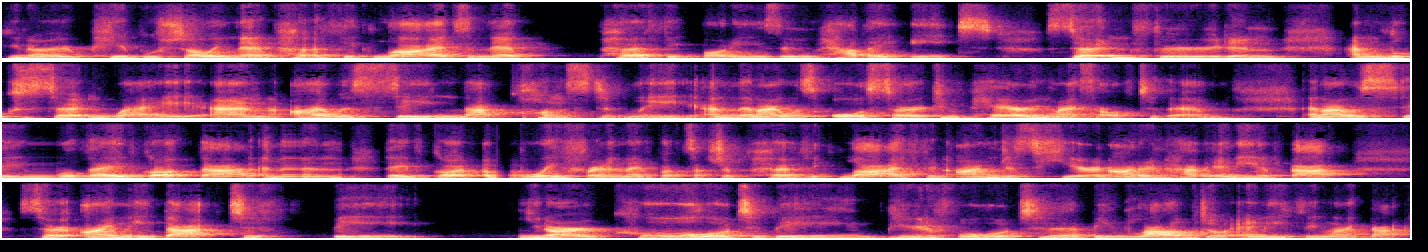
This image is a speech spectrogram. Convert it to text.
you know, people showing their perfect lives and their perfect bodies and how they eat certain food and and look a certain way. And i was seeing that constantly. And then i was also comparing myself to them. And i was seeing well they've got that. And then they've got a boyfriend they've got such a perfect life. And i'm just here and i don't have any of that. So i need that to be you know cool or to be beautiful or to be loved or anything like that.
